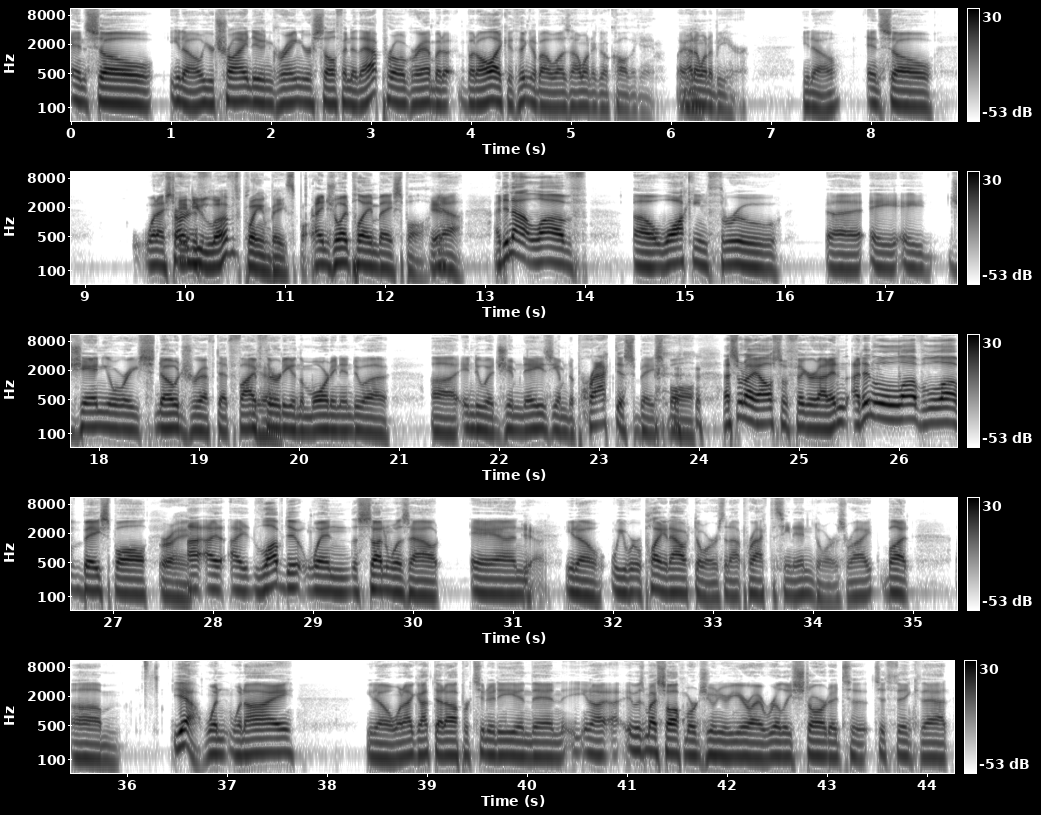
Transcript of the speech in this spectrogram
And so, you know, you're trying to ingrain yourself into that program, but but all I could think about was I want to go call the game. Like I don't mm. want to be here, you know. And so when I started, And you loved playing baseball. I enjoyed playing baseball. Yeah. Yeah, I did not love uh, walking through uh, a a January snowdrift at five thirty in the morning into a uh, into a gymnasium to practice baseball. That's what I also figured out. I didn't I didn't love love baseball. Right. I, I, I loved it when the sun was out and Yeah. you know we were playing outdoors and not practicing indoors, right? But um, yeah, when when I you know, when I got that opportunity, and then you know, it was my sophomore junior year. I really started to to think that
